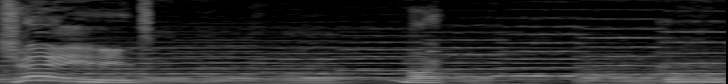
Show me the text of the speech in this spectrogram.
Jade! My... You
